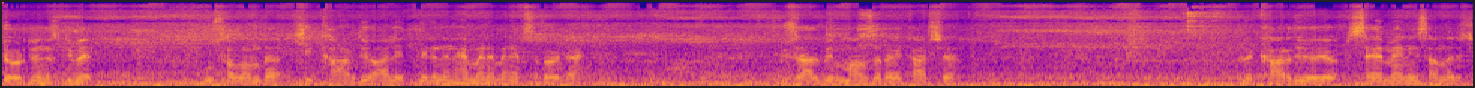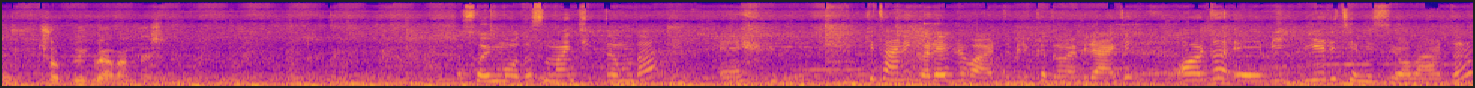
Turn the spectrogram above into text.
Gördüğünüz gibi bu salondaki kardiyo aletlerinin hemen hemen hepsi böyle. Güzel bir manzaraya karşı böyle kardiyoyu sevmeyen insanlar için çok büyük bir avantaj. soyunma odasından çıktığımda e, iki tane görevli vardı. Biri kadın ve biri erkek. Orada e, bir, bir yeri temizliyorlardı.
